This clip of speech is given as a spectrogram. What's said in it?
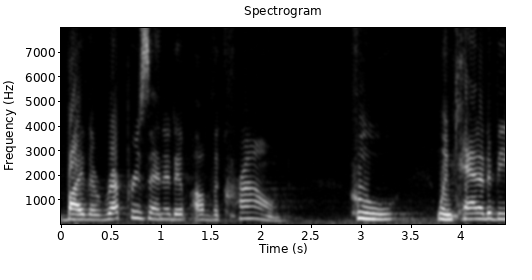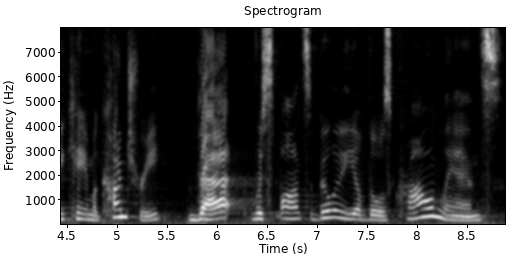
by the representative of the Crown, who, when Canada became a country, that responsibility of those Crown lands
